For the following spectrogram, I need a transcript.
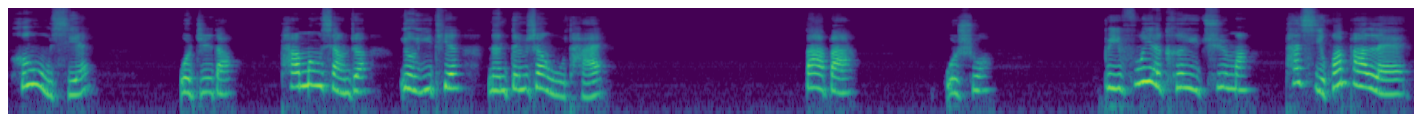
和舞鞋。我知道，他梦想着有一天能登上舞台。爸爸，我说，比夫也可以去吗？他喜欢芭蕾。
